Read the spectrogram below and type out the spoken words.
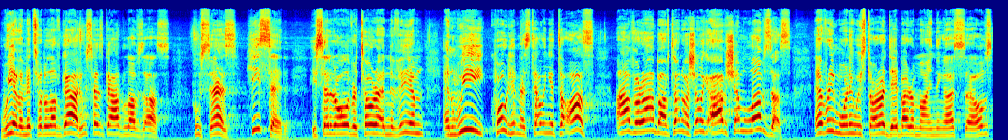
We have a mitzvah to love God. Who says God loves us? Who says? He said. He said it all over Torah and Nevi'im, and we quote him as telling it to us. Hashem loves us. Every morning we start our day by reminding ourselves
